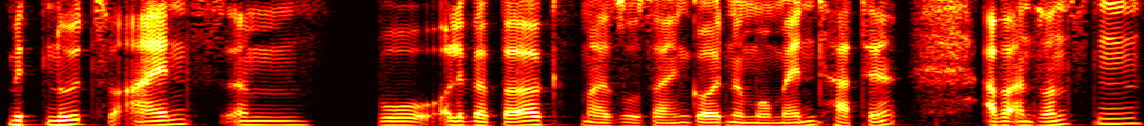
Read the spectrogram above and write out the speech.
mit 0 zu 1, ähm, wo Oliver Burke mal so seinen goldenen Moment hatte. Aber ansonsten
